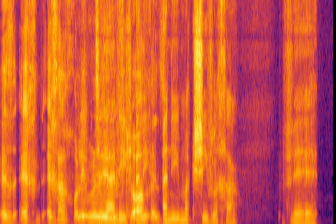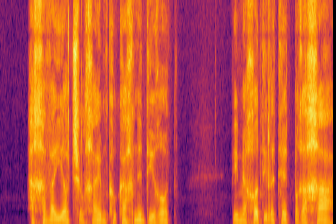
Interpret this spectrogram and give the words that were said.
איזה, איך, איך יכולים לפתוח אני, את זה? אני מקשיב לך, והחוויות שלך הן כל כך נדירות, ואם יכולתי לתת ברכה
